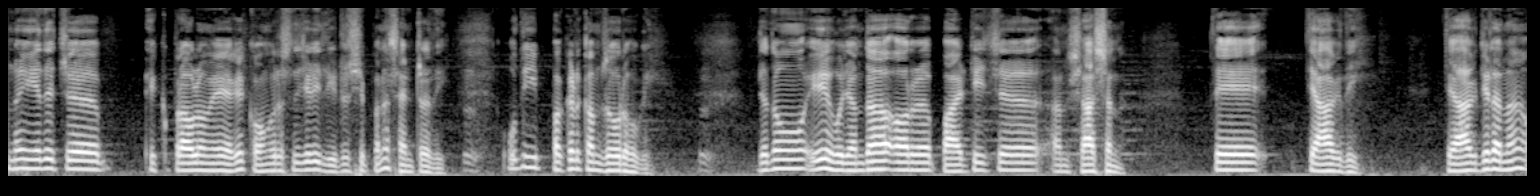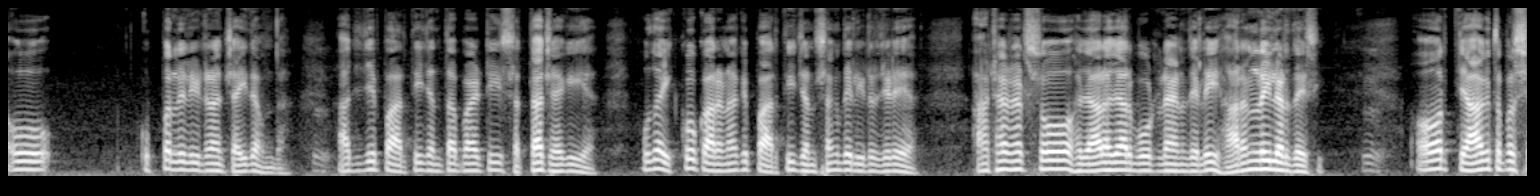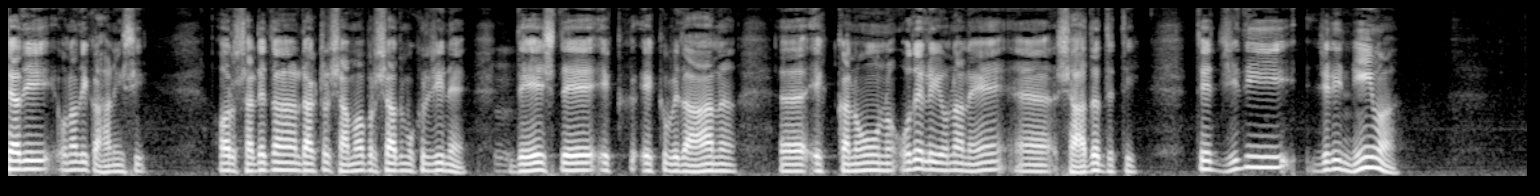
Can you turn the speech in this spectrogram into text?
ਨਹੀਂ, ਇਹਦੇ 'ਚ ਇੱਕ ਪ੍ਰੋਬਲਮ ਇਹ ਹੈ ਕਿ ਕਾਂਗਰਸ ਦੀ ਜਿਹੜੀ ਲੀਡਰਸ਼ਿਪ ਹੈ ਨਾ ਸੈਂਟਰ ਦੀ, ਉਹਦੀ ਪਕੜ ਕਮਜ਼ੋਰ ਹੋ ਗਈ। ਜਦੋਂ ਇਹ ਹੋ ਜਾਂਦਾ ਔਰ ਪਾਰਟੀ 'ਚ ਅਨੁਸ਼ਾਸਨ ਤੇ ਤਿਆਗ ਦੀ, ਤਿਆਗ ਜਿਹੜਾ ਨਾ ਉਹ ਉੱਪਰਲੇ ਲੀਡਰਾਂ ਚਾਹੀਦਾ ਹੁੰਦਾ। ਅੱਜ ਜੇ ਭਾਰਤੀ ਜਨਤਾ ਪਾਰਟੀ ਸੱਤਾ 'ਚ ਹੈਗੀ ਆ ਉਹਦਾ ਇੱਕੋ ਕਾਰਨ ਆ ਕਿ ਭਾਰਤੀ ਜਨਸੰਘ ਦੇ ਲੀਡਰ ਜਿਹੜੇ ਆ 8-800 ਹਜ਼ਾਰ ਹਜ਼ਾਰ ਵੋਟ ਲੈਣ ਦੇ ਲਈ ਹਾਰਨ ਲਈ ਲੜਦੇ ਸੀ। ਔਰ ਤਿਆਗ ਤਪੱਸਿਆ ਦੀ ਉਹਨਾਂ ਦੀ ਕਹਾਣੀ ਸੀ। ਔਰ ਸਾਡੇ ਤਾਂ ਡਾਕਟਰ ਸ਼ਾਮਾ ਪ੍ਰਸਾਦ ਮੁਖਰਜੀ ਨੇ ਦੇਸ਼ ਦੇ ਇੱਕ ਇੱਕ ਵਿਧਾਨ ਇੱਕ ਕਾਨੂੰਨ ਉਹਦੇ ਲਈ ਉਹਨਾਂ ਨੇ ਸ਼ਹਾਦਤ ਦਿੱਤੀ। ਤੇ ਜਿਹਦੀ ਜਿਹੜੀ ਨੀਂਹ ਆ,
